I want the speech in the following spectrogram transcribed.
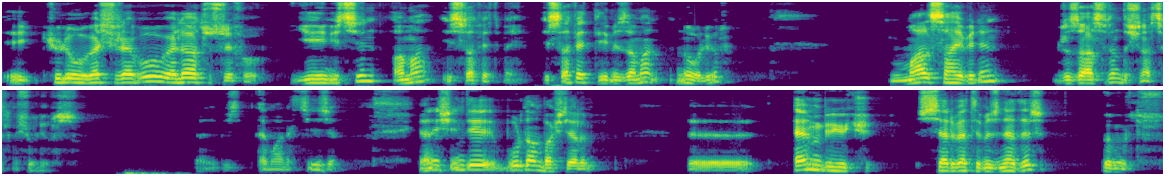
E, Külü veşrebu ve la tusrifu. Yiyin için ama israf etmeyin. İsraf ettiğimiz zaman ne oluyor? Mal sahibinin rızasının dışına çıkmış oluyoruz. Yani biz emanetçiyiz ya. Yani şimdi buradan başlayalım. Ee, en büyük servetimiz nedir? Ömürdür.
